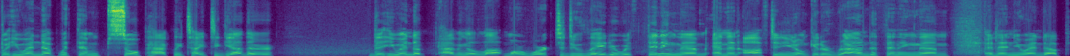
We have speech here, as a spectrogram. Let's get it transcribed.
but you end up with them so packly tight together that you end up having a lot more work to do later with thinning them and then often you don't get around to thinning them and then you end up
